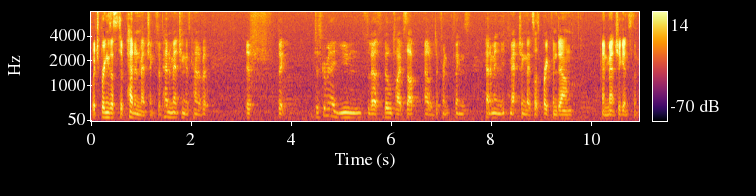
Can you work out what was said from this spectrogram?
Which brings us to pattern matching. So pattern matching is kind of a, if the discriminated unions let us build types up out of different things, pattern matching lets us break them down and match against them,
